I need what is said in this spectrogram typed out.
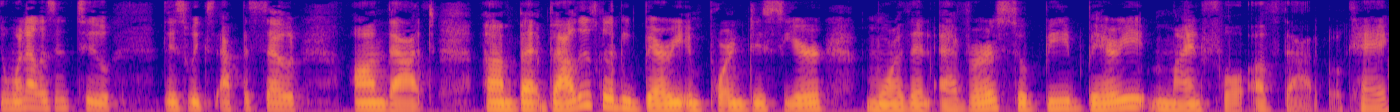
you want to listen to this week's episode on that. Um, but value is going to be very important this year more than ever. So be very mindful of that. Okay.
